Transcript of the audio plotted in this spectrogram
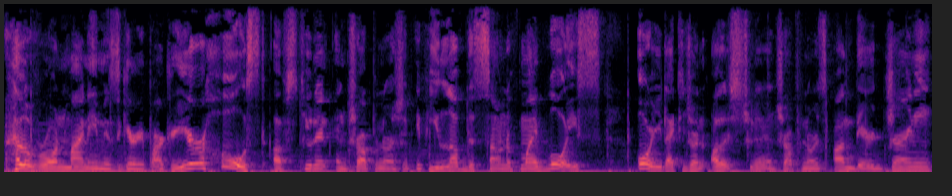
Hello, everyone. My name is Gary Parker, your host of Student Entrepreneurship. If you love the sound of my voice, or you'd like to join other student entrepreneurs on their journey,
